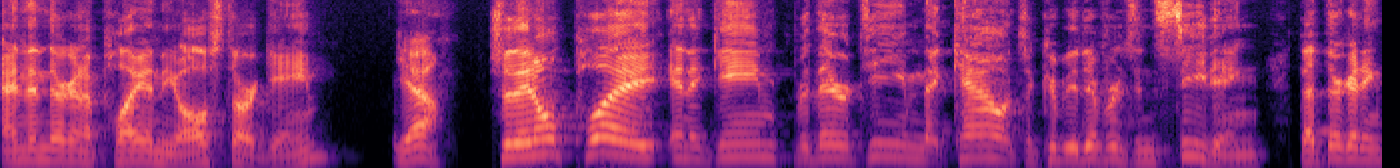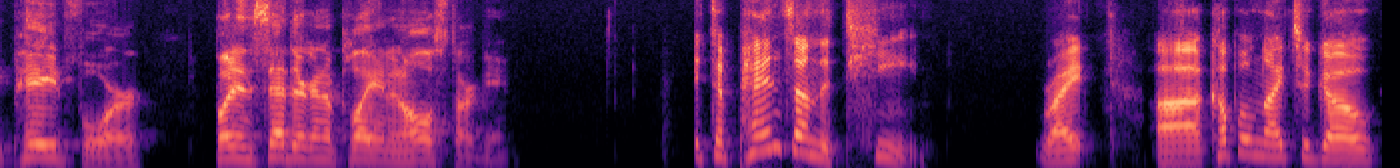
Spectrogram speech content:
and then they're going to play in the All-Star game? Yeah. So they don't play in a game for their team that counts. It could be a difference in seeding that they're getting paid for but instead they're going to play in an all star game? It depends on the team, right? Uh, a couple nights ago,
